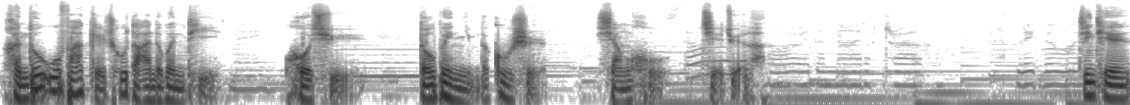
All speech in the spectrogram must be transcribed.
很多无法给出答案的问题，或许都被你们的故事相互解决了。今天，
